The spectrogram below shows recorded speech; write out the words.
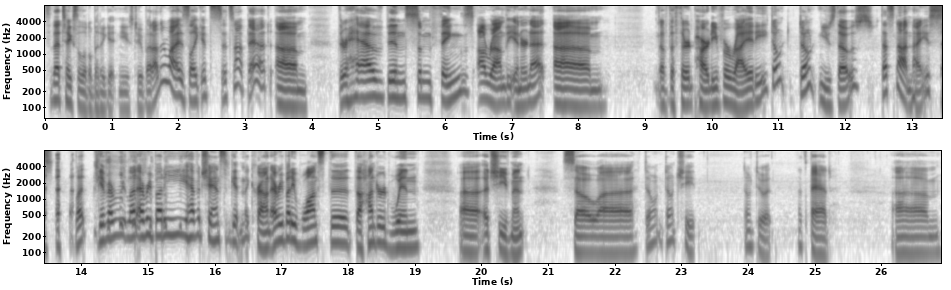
so that takes a little bit of getting used to, but otherwise, like it's it's not bad. Um, there have been some things around the internet um, of the third party variety. Don't don't use those. That's not nice. let give every let everybody have a chance to get in the crown. Everybody wants the the hundred win uh, achievement. So uh, don't don't cheat. Don't do it. That's bad. Um,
